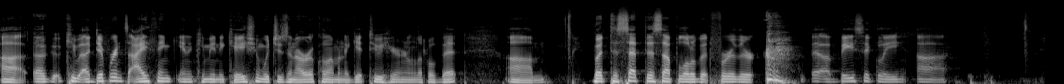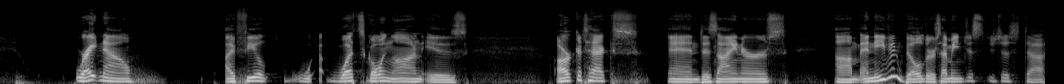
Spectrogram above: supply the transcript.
Uh, a, a difference, I think, in communication, which is an article I'm going to get to here in a little bit. Um, but to set this up a little bit further, uh, basically, uh, right now, I feel w- what's going on is architects and designers um, and even builders. I mean, just just uh,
